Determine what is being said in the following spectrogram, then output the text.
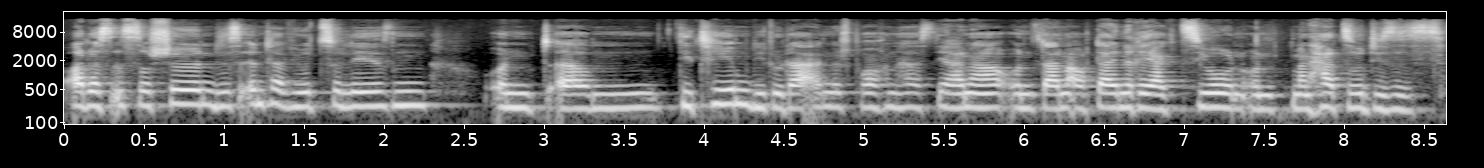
oh, das ist so schön, dieses Interview zu lesen und ähm, die Themen, die du da angesprochen hast, Jana, und dann auch deine Reaktion. Und man hat so dieses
